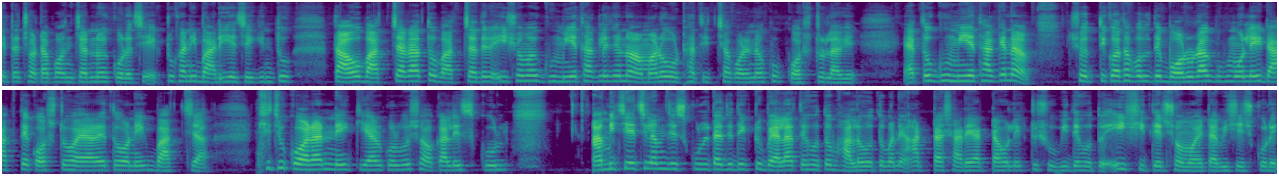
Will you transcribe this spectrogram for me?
সেটা ছটা পঞ্চান্নয় করেছে, একটুখানি বাড়িয়েছে কিন্তু তাও বাচ্চারা তো, বাচ্চাদের এই সময় ঘুমিয়ে থাকলে যেন আমারও ওঠাতে ইচ্ছা করে না, খুব কষ্ট লাগে। এত ঘুমিয়ে থাকে না, সত্যি কথা বলতে বড়রা ঘুমোলেই ডাকতে কষ্ট হয়, আর এ তো অনেক বাচ্চা, কিছু করার নেই, কি আর করব, সকালে স্কুল আমি চেয়েছিলাম যে স্কুলটা যদি একটু বেলাতে হতো, ভালো হতো মানে আটটা, সাড়ে আটটা হলে একটু সুবিধে হতো এই শীতের সময়টা বিশেষ করে।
